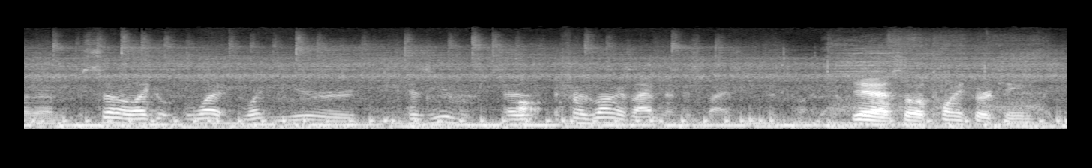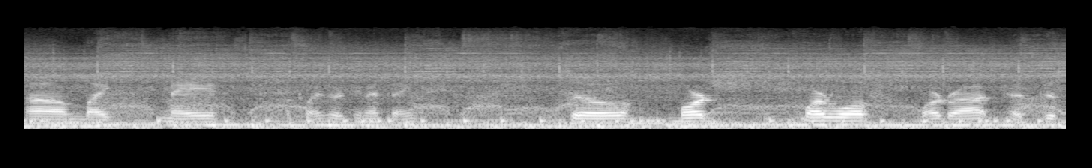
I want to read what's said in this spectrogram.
and then So like what what year? Because you've as, Oh. for as long as I've known you've been playing. Yeah, so 2013, um, like May 2013, I think. So Mord, Mord Wolf, Mordrot had just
